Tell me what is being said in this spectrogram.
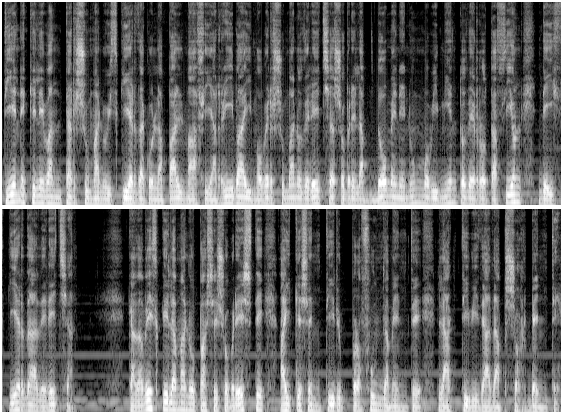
tiene que levantar su mano izquierda con la palma hacia arriba y mover su mano derecha sobre el abdomen en un movimiento de rotación de izquierda a derecha. Cada vez que la mano pase sobre éste hay que sentir profundamente la actividad absorbente.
